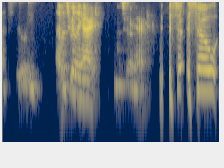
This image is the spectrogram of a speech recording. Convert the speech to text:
that's really that was really hard. It was really hard. So so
